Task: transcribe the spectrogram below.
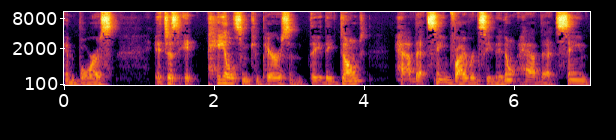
and Boris, it just, it pales in comparison. They, they don't have that same vibrancy. They don't have that same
